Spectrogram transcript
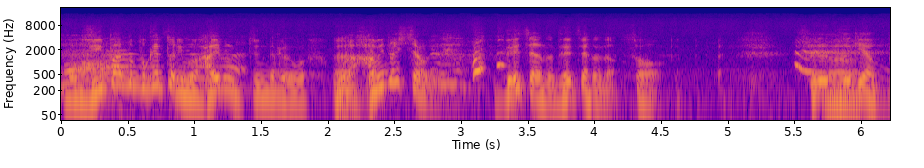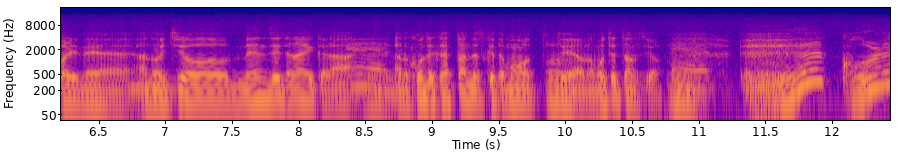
もうジーパンのポケットにも入るって言うんだけどほらはみ出しちゃうよ。出ちゃうの出ちゃうの。そそれの時やっぱりねあの一応免税じゃないからええ。あのこんで買ったんですけどもってうん。あの持ってったんですよ。ええ。ー、これ？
